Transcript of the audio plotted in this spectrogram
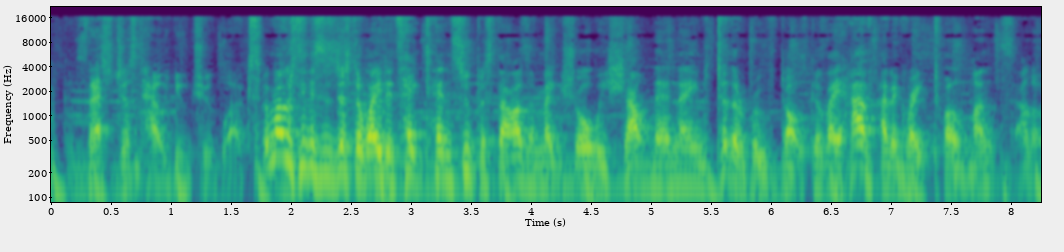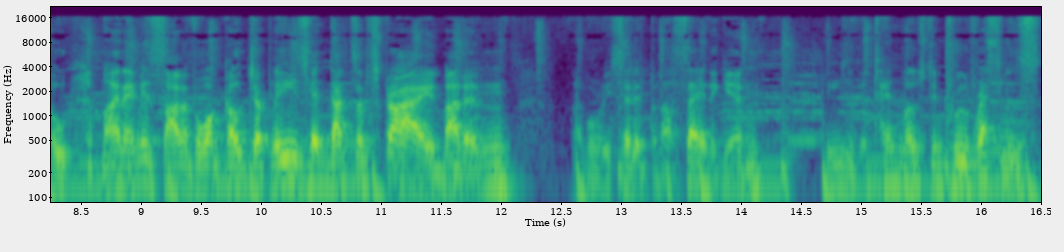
Because that's just how YouTube works. But mostly this is just a way to take 10 superstars and make sure we shout their names to the rooftops because they have had a great 12 months. Hello, my name is Simon for What Culture. Please hit that subscribe button. I've already said it, but I'll say it again. These are the 10 most improved wrestlers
